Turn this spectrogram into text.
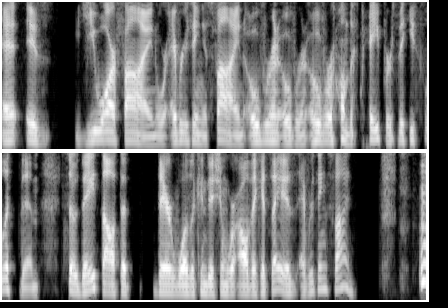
eh, is you are fine or everything is fine over and over and over on the papers that he slipped them so they thought that there was a condition where all they could say is everything's fine but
